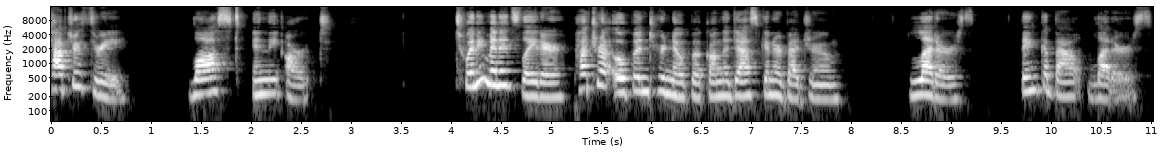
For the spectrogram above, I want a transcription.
Chapter 3 Lost in the Art. Twenty minutes later, Petra opened her notebook on the desk in her bedroom. Letters. Think about letters.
